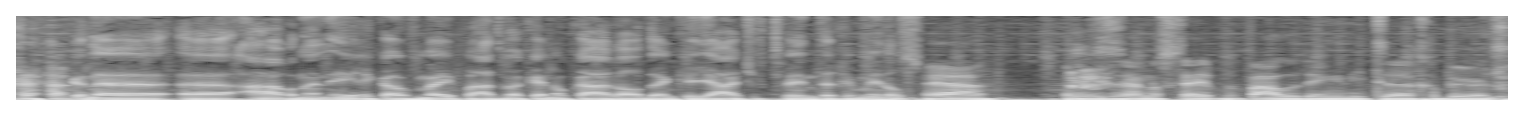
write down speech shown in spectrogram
Daar kunnen uh, Aaron en Erik over meepraten. We kennen elkaar al denk ik een jaartje of twintig inmiddels. Ja. Er zijn nog steeds bepaalde dingen niet uh, gebeurd.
